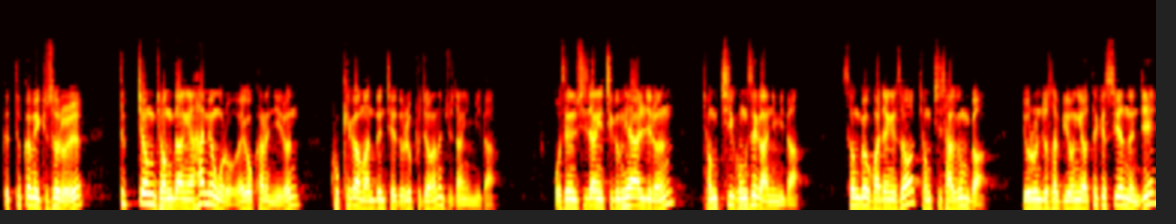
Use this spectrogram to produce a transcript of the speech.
그 특검의 기소를 특정 정당의 하명으로 왜곡하는 일은 국회가 만든 제도를 부정하는 주장입니다. 오세훈 시장이 지금 해야 할 일은 정치 공세가 아닙니다. 선거 과정에서 정치 자금과 여론조사 비용이 어떻게 쓰였는지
